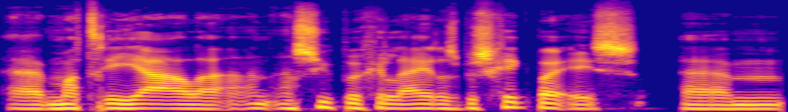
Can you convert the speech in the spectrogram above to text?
eh, materialen, aan, aan supergeleiders beschikbaar is. Ehm,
